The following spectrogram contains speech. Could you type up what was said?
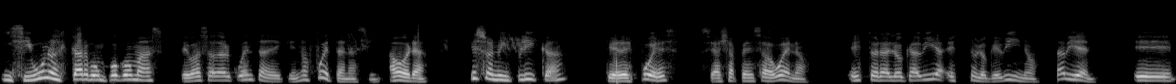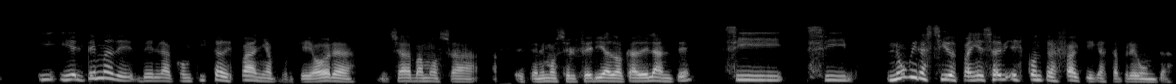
y si uno escarba un poco más, te vas a dar cuenta de que no fue tan así. Ahora, eso no implica que después se haya pensado, bueno, esto era lo que había, esto es lo que vino. Está bien. Eh, y, el tema de, la conquista de España, porque ahora ya vamos a, tenemos el feriado acá adelante, si, si no hubiera sido España, es contrafáctica esta pregunta.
